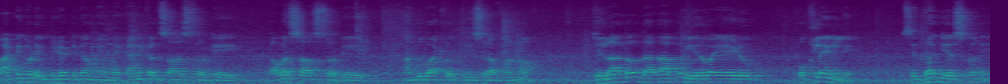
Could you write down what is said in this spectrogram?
వాటిని కూడా ఇమీడియట్గా మేము మెకానికల్ సాల్స్ తోటి పవర్ సాల్స్ తోటి అందుబాటులోకి తీసుకురమ్మన్నాం. జిల్లాలో దాదాపు ఇరవై ఏడు పొక్లైన్లు సిద్ధం చేసుకొని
